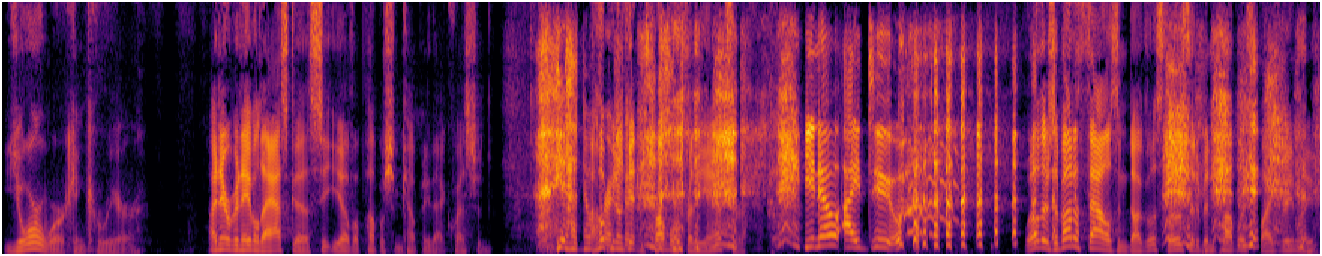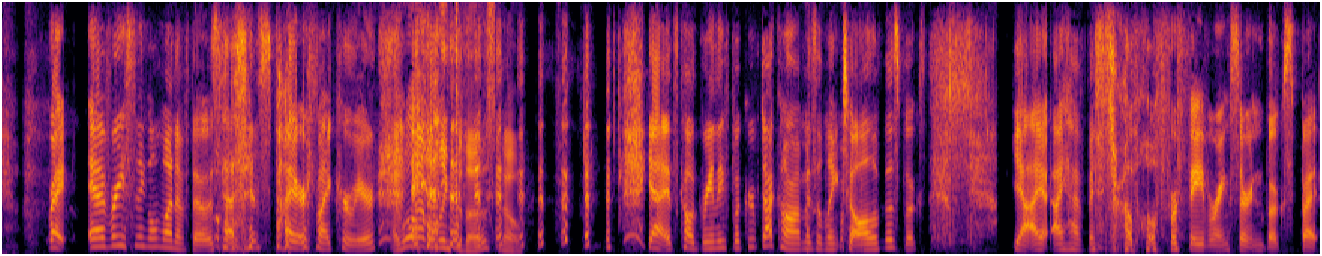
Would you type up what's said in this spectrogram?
your work and career? I've never been able to ask a CEO of a publishing company that question. Yeah, no I hope pressure. you don't get in trouble for the answer. you know, I do. well, there's about a thousand, Douglas, those that have been published by Greenleaf. Right. Every single one of those has inspired my career. And we'll have a link to those. No. Yeah, it's called greenleafbookgroup.com is a link to all of those books. Yeah, I, I, have been in trouble for favoring certain books, but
